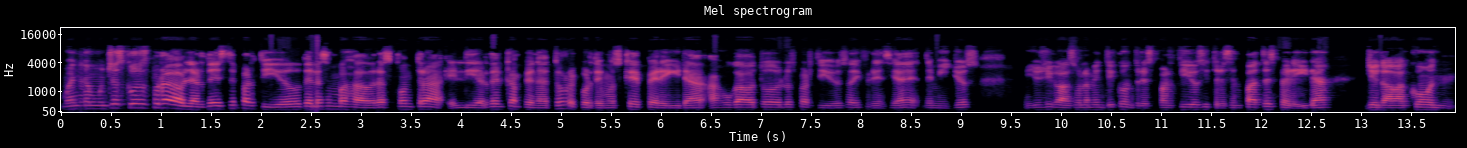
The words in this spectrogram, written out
Bueno, muchas cosas por hablar de este partido de las embajadoras contra el líder del campeonato. Recordemos que Pereira ha jugado todos los partidos a diferencia de, Millos. Millos llegaba solamente con tres partidos y tres empates. Pereira llegaba con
